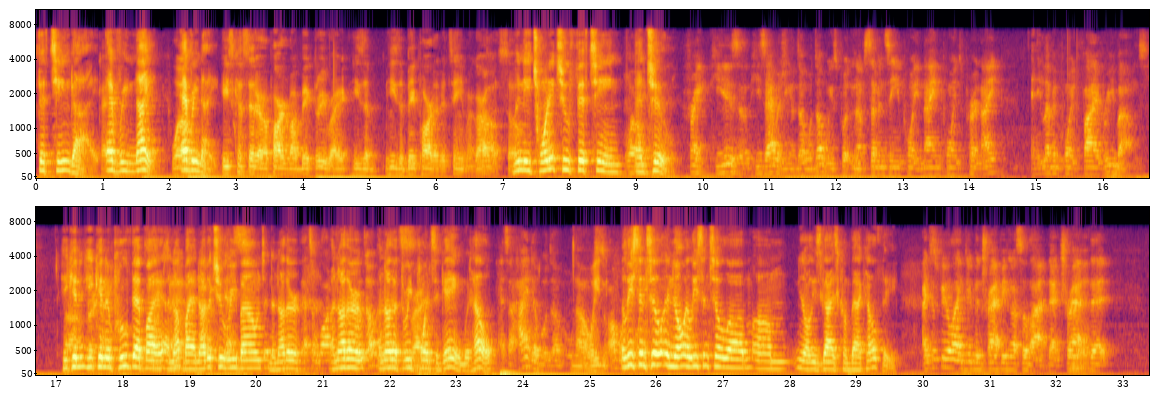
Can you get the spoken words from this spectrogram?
15 guy Okay. every night. Well, every night. He's considered a part of our big three, right? He's a he's a big part of the team, regardless. So We need 22, 15, Well, and 2. Frank, he is a, he's averaging a double double. He's putting up 17.9 points per night and 11.5 rebounds. He can he can improve that by That's what I'm ano- saying. by another I mean, two that's- rebounds and another That's another double-double. another That's- three Right. points a game would help. That's a high double double. No, we- At least until you know at least until um, um you know these guys come back healthy. I just feel like they've been trapping us a lot. That trap Yeah. that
